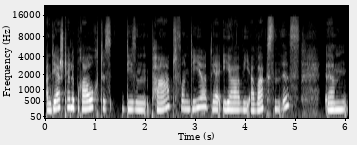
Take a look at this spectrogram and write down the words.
an der Stelle braucht es diesen Part von dir, der eher wie erwachsen ist, ähm,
